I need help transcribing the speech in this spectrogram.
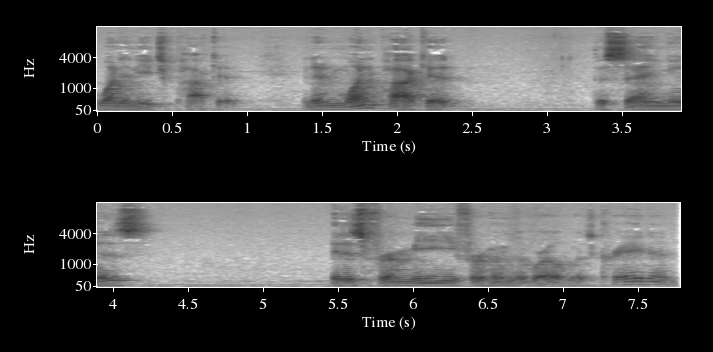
one in each pocket. And in one pocket, the saying is, "It is for me for whom the world was created."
